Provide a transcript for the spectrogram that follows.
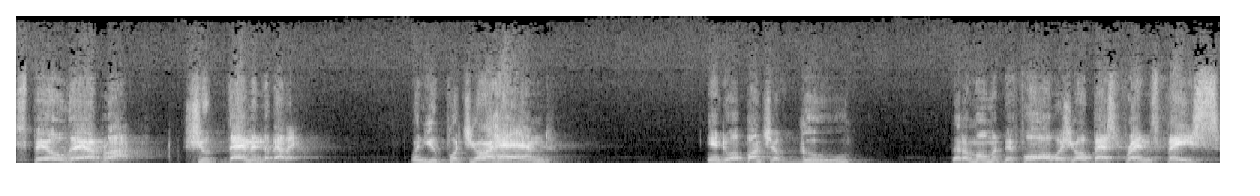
Spill their blood. Shoot them in the belly. When you put your hand into a bunch of goo that a moment before was your best friend's face,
